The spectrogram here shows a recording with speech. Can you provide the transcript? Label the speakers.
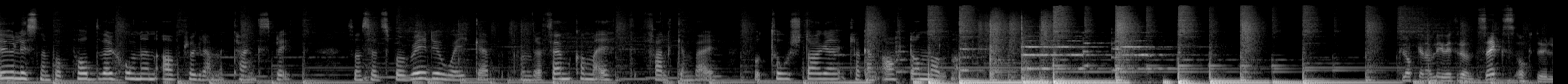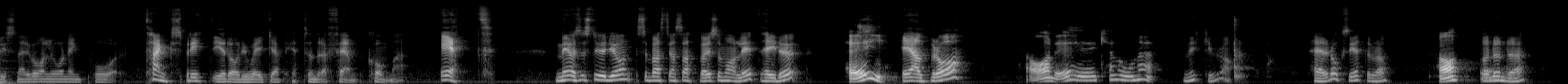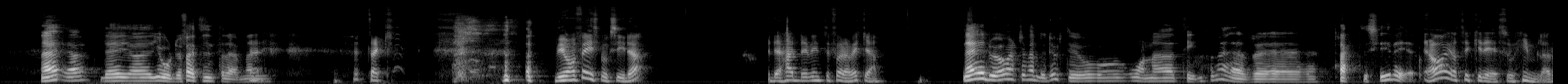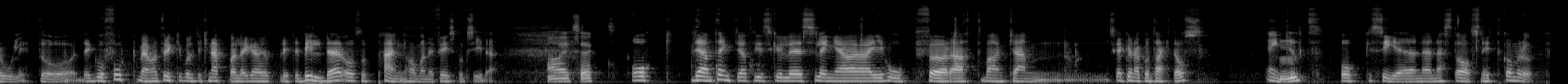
Speaker 1: Du lyssnar på poddversionen av programmet Tankspritt som sätts på Radio Wake Up 105,1 Falkenberg på torsdagar klockan 18.00.
Speaker 2: Klockan har blivit runt sex och du lyssnar i vanlig ordning på Tankspritt i Radio Wake Up 105,1. Med oss i studion Sebastian Sattberg som vanligt. Hej du!
Speaker 3: Hej!
Speaker 2: Är allt bra?
Speaker 3: Ja, det är kanon här.
Speaker 2: Mycket bra. Här är det också jättebra.
Speaker 3: Ja.
Speaker 2: Vad du undrar?
Speaker 3: Nej, ja, det, jag gjorde faktiskt inte det, men...
Speaker 2: Tack. Vi har en Facebook-sida. Det hade vi inte förra veckan.
Speaker 3: Nej, du har varit väldigt duktig att ordna till sådana här eh, praktiska grejer.
Speaker 2: Ja, jag tycker det är så himla roligt och det går fort med. Man trycker på lite knappar, lägger upp lite bilder och så pang har man en Facebook-sida.
Speaker 3: Ja, exakt.
Speaker 2: Och den tänkte jag att vi skulle slänga ihop för att man kan ska kunna kontakta oss enkelt och se när nästa avsnitt kommer upp.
